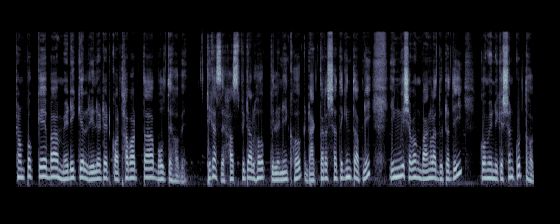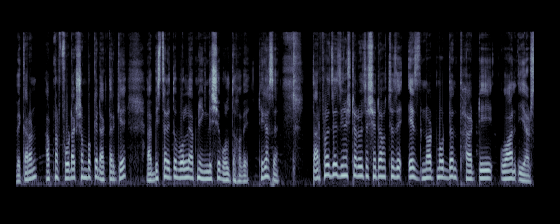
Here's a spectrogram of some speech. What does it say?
সম্পর্কে বা মেডিকেল রিলেটেড কথাবার্তা বলতে হবে। ঠিক আছে হসপিটাল হোক ক্লিনিক হোক, ডাক্তারের সাথে কিন্তু আপনি ইংলিশ এবং বাংলা দুটাতেই কমিউনিকেশন করতে হবে। কারণ আপনার প্রোডাক্ট সম্পর্কে ডাক্তারকে বিস্তারিত বললে আপনি ইংলিশে বলতে হবে, ঠিক আছে? তারপরে যে জিনিসটা রয়েছে সেটা হচ্ছে যে age not more than thirty one years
